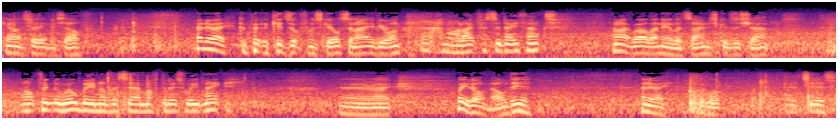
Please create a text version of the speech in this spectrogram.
can't say it myself. Anyway, can pick the kids up from school tonight if you want. Ah, I'm all right for today, thanks. All right, well, any other time, just give us a shout. I don't think there will be another term after this week, mate. All right. right. Well, you don't know, do you? Anyway, good luck. Yeah, cheers.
